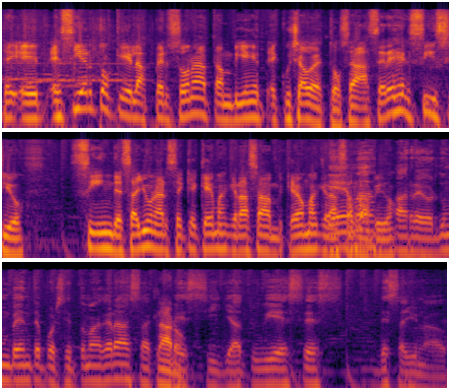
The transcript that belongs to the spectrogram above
te- eh, es cierto que las personas también he escuchado esto, o sea, hacer ejercicio sin desayunarse que quemas grasa, quema más grasa Quema rápido. alrededor de un 20% más grasa Claro. que si ya tuvieses desayunado.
